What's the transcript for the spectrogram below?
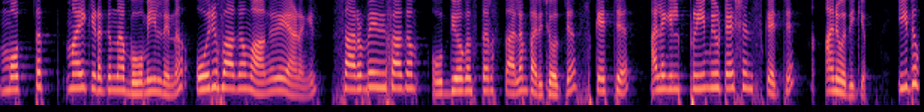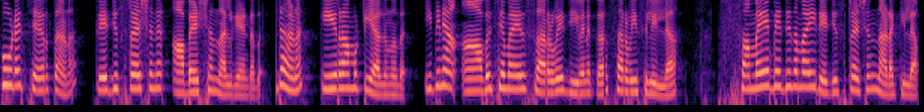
മൊത്തമായി കിടക്കുന്ന ഭൂമിയിൽ നിന്ന് ഒരു ഭാഗം വാങ്ങുകയാണെങ്കിൽ സർവേ വിഭാഗം ഉദ്യോഗസ്ഥർ സ്ഥലം പരിശോധിച്ച് സ്കെച്ച് അല്ലെങ്കിൽ പ്രീമ്യൂട്ടേഷൻ സ്കെച്ച് അനുവദിക്കും. ഇതുകൂടെ ചേർത്താണ് രജിസ്ട്രേഷന് അപേക്ഷ നൽകേണ്ടത്. ഇതാണ് കീറാമുട്ടിയാകുന്നത്. ഇതിന് ആവശ്യമായ സർവേ ജീവനക്കാർ സർവീസിലില്ല. സമയബന്ധിതമായി രജിസ്ട്രേഷൻ നടക്കില്ല.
